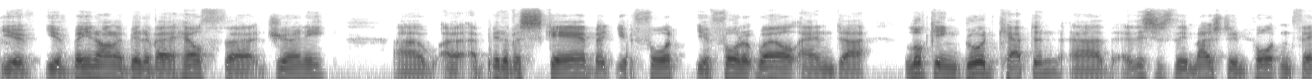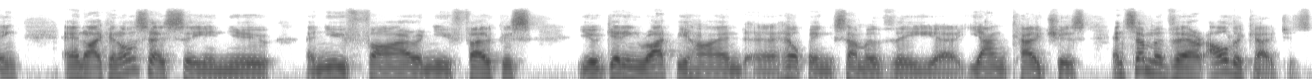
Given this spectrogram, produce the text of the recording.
You've you've been on a bit of a health uh, journey, uh, a, a, bit of a scare, but you fought you fought it well and uh, looking good, Captain. Uh, this is the most important thing. And I can also see in you a new fire, a new focus. You're getting right behind uh, helping some of the young coaches and some of our older coaches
